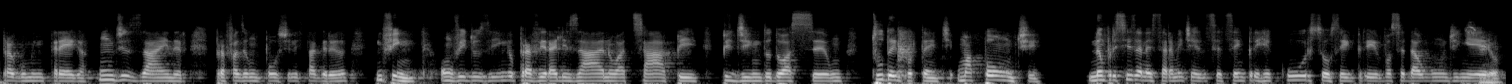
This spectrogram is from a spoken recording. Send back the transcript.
para alguma entrega, um designer para fazer um post no Instagram, enfim, um videozinho para viralizar no WhatsApp pedindo doação, tudo é importante. Uma ponte não precisa necessariamente ser sempre recurso ou sempre você dar algum dinheiro.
